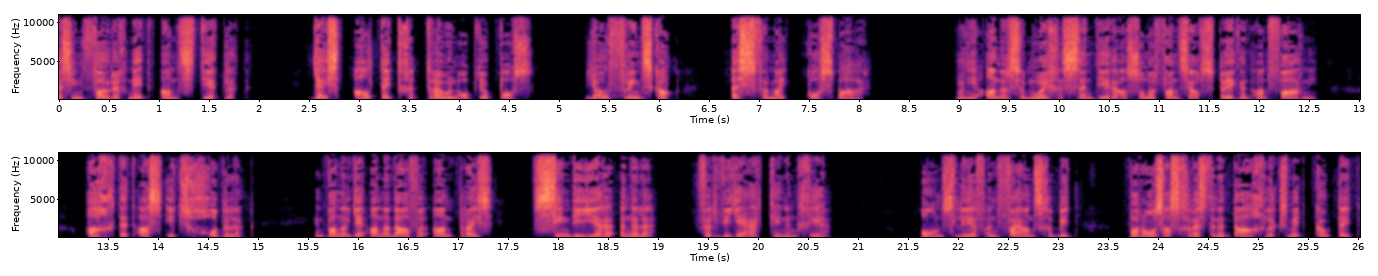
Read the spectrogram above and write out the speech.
is eenvoudig net aansteeklik. Jy's altyd getrou en op jou pos. Jou vriendskap is vir my kosbaar. Moenie ander se mooi gesindhede as sommer van selfsprekend aanvaar nie. Ag dit as iets goddelik. En wanneer jy ander daarvoor aanprys, sien die Here in hulle vir wie jy erkenning gee. Ons leef in vyandsgebied waar ons as Christene daagliks met koudheid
